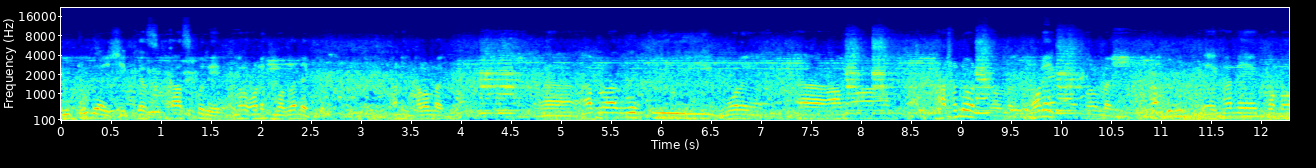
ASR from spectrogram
ইউটিউবে এসে কাজ করে আমার অনেক মজা লাগবে, অনেক ভালো লাগবে। আপনারা যে কী বলে আমার আসলে অনেক ভালো লাগে অনেক ভালো লাগে এখানে কোনো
